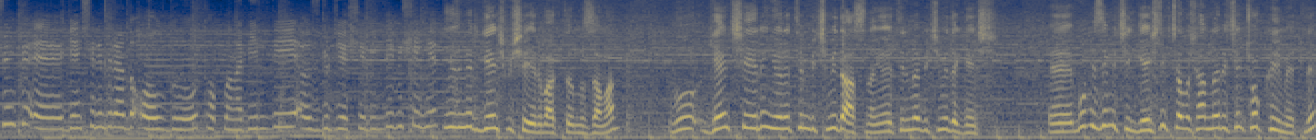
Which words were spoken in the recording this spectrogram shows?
Çünkü e, gençlerin bir arada olduğu, toplanabildiği, özgürce yaşayabildiği bir şehir. İzmir genç bir şehir baktığımız zaman. Bu genç şehrin yönetim biçimi de aslında, yönetilme biçimi de genç. Ee, bu bizim için, gençlik çalışanları için çok kıymetli.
